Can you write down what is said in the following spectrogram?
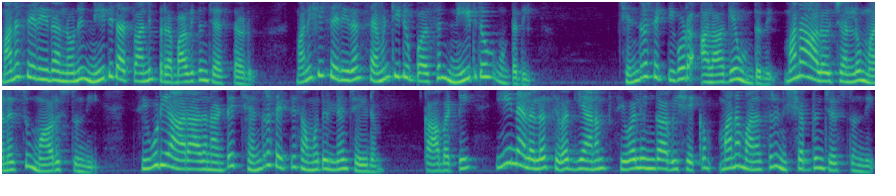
మన శరీరంలోని నీటి తత్వాన్ని ప్రభావితం చేస్తాడు. మనిషి శరీరం సెవెంటీ టూ పర్సెంట్ నీటితో ఉంటుంది. చంద్రశక్తి కూడా అలాగే ఉంటుంది. మన ఆలోచనలు మనస్సు మారుస్తుంది. శివుడి ఆరాధన అంటే చంద్రశక్తి సమతుల్యం చేయడం. కాబట్టి ఈ నెలలో శివజ్ఞానం శివలింగాభిషేకం మన మనసును నిశ్శబ్దం చేస్తుంది.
